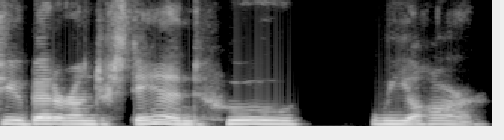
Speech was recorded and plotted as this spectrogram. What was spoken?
to better understand who we are.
